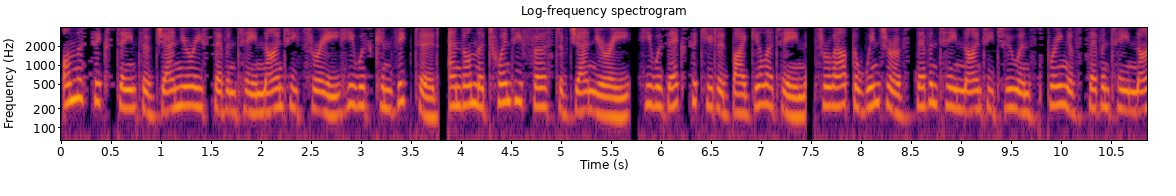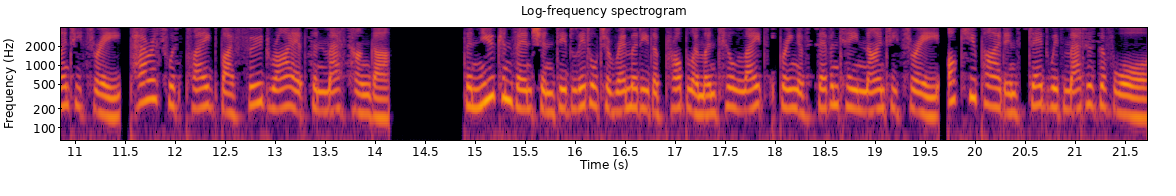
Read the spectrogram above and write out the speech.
On 16 January 1793 he was convicted, and on 21 January, he was executed by guillotine. Throughout the winter of 1792 and spring of 1793, Paris was plagued by food riots and mass hunger. The new convention did little to remedy the problem until late spring of 1793, occupied instead with matters of war.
